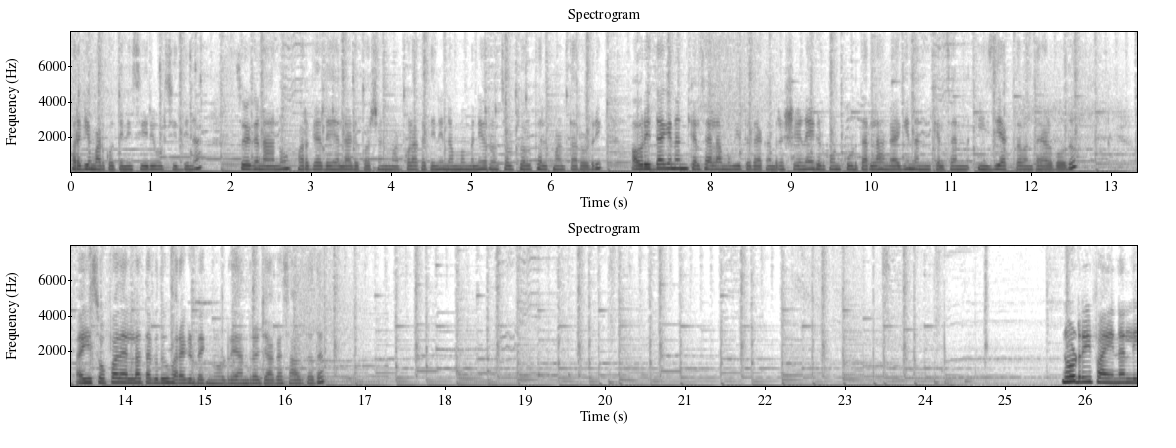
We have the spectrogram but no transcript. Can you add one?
ಹೊರಗೆ ಮಾಡ್ಕೋತೀನಿ ಸೀರೆ ಉಡ್ಸಿದ ದಿನ. ಸೊ ಈಗ ನಾನು ಹೊರಗಡೆ ಎಲ್ಲ ಡೆಕೋರೇಷನ್ ಮಾಡ್ಕೊಳಕತ್ತೀನಿ. ನಮ್ಮ ಮನೆಯವ್ರು ಒಂದು ಸ್ವಲ್ಪ ಸ್ವಲ್ಪ ಹೆಲ್ಪ್ ಮಾಡ್ತಾರೆ ನೋಡ್ರಿ. ಅವರಿದ್ದಾಗೆ ನನ್ನ ಕೆಲಸ ಎಲ್ಲ ಮುಗೀತದೆ. ಯಾಕಂದರೆ ಶ್ರೇಣಿಯಾಗಿ ಹಿಡ್ಕೊಂಡು ಕೂಡ್ತಾರಲ್ಲ, ಹಾಗಾಗಿ ನನ್ನ ಕೆಲಸ ಈಸಿ ಆಗ್ತಾವಂತ ಹೇಳ್ಬೋದು. ಈ ಸೋಫಾದೆಲ್ಲ ತೆಗೆದು ಹೊರಗಿಡ್ಬೇಕು ನೋಡ್ರಿ, ಅಂದ್ರೆ ಜಾಗ ಸಾಲ್ತದ. ನೋಡ್ರಿ ಫೈನಲ್ಲಿ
